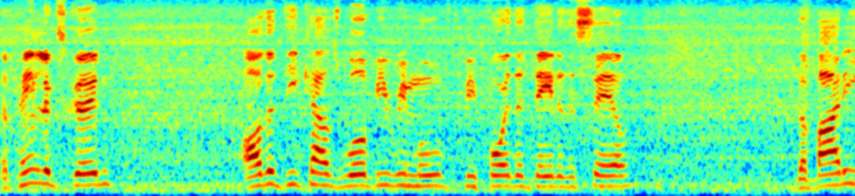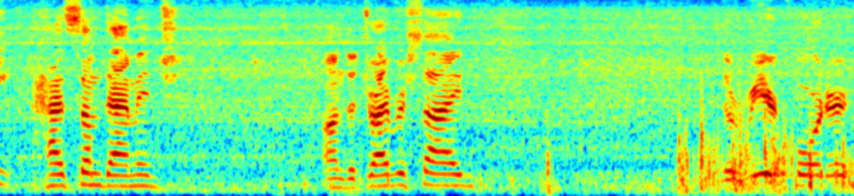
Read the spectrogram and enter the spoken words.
The paint looks good. All the decals will be removed before the date of the sale. The body has some damage on the driver's side. The rear quarter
